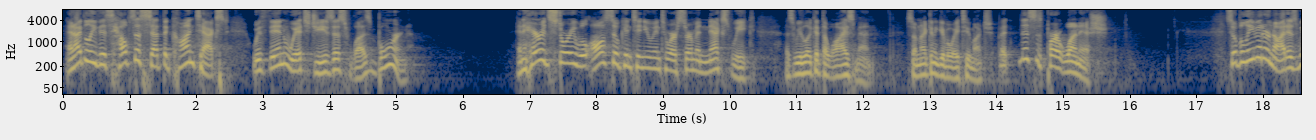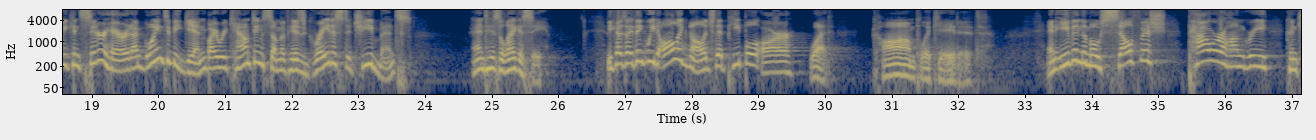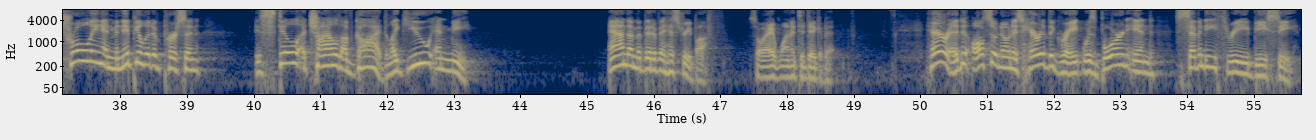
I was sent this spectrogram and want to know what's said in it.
And I believe this helps us set the context within which Jesus was born. And Herod's story will also continue into our sermon next week as we look at the wise men. So I'm not going to give away too much, but this is part one ish. So, believe it or not, as we consider Herod, I'm going to begin by recounting some of his greatest achievements and his legacy. Because I think we'd all acknowledge that people are what? Complicated. And even the most selfish, power hungry, controlling, and manipulative person is still a child of God, like you and me. And I'm a bit of a history buff, so I wanted to dig a bit. Herod, also known as Herod the Great, was born in 73 BC.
